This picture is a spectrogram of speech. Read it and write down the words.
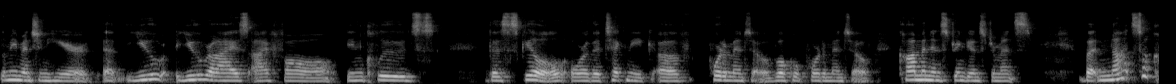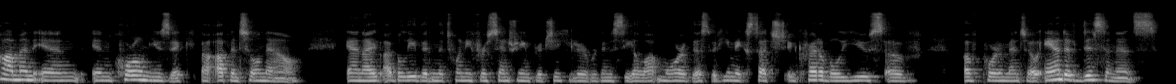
let me mention here that You, you Rise, I Fall includes the skill or the technique of portamento, vocal portamento, common in stringed instruments, but not so common in, in choral music uh, up until now. And I, I, believe that in the 21st century in particular, we're going to see a lot more of this, but he makes such incredible use of, of portamento and of dissonance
